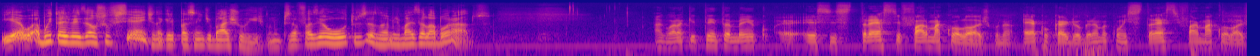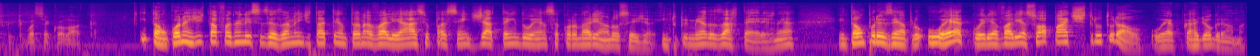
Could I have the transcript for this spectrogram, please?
e é, muitas vezes é o suficiente naquele paciente de baixo risco. Não precisa fazer outros exames mais elaborados. Agora aqui tem também é, esse estresse farmacológico, né? Ecocardiograma com estresse farmacológico que você coloca. Então, quando a gente está fazendo esses exames, a gente está tentando avaliar se o paciente já tem doença coronariana, ou seja, entupimento das artérias, né? Então, por exemplo, o eco, ele avalia só a parte estrutural, o ecocardiograma.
